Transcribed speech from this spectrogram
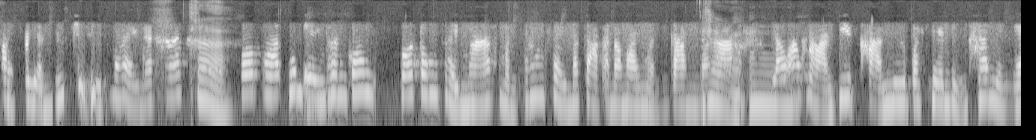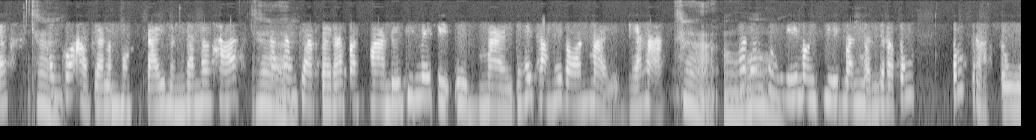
ปรับเปลี่ยนวิถีใหม่นะคะค่ะเพราะพระท่านเองท่านก็ก็ต้องใส่มาสก์เหมือนต้องใส่หน้ากากอนามัยเหมือนกันนะคะอืมแล้วอาหารที่ผ่านมือประเคนถึงท่านอย่างเงี้ยค่ะท่านก็อาจจะลำบากใจเหมือนกันนะคะค่ะถ้าท่านจะไปรับประทานโดยที่ไม่ไปอุ่นใหม่ให้ทำให้ร้อนใหม่อย่างเงี้ยค่ะค่ะอ๋อเพราะฉะนั้นตรงนี้บางทีมันเหมือนกับเราต้อง ต้องปรับตัว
